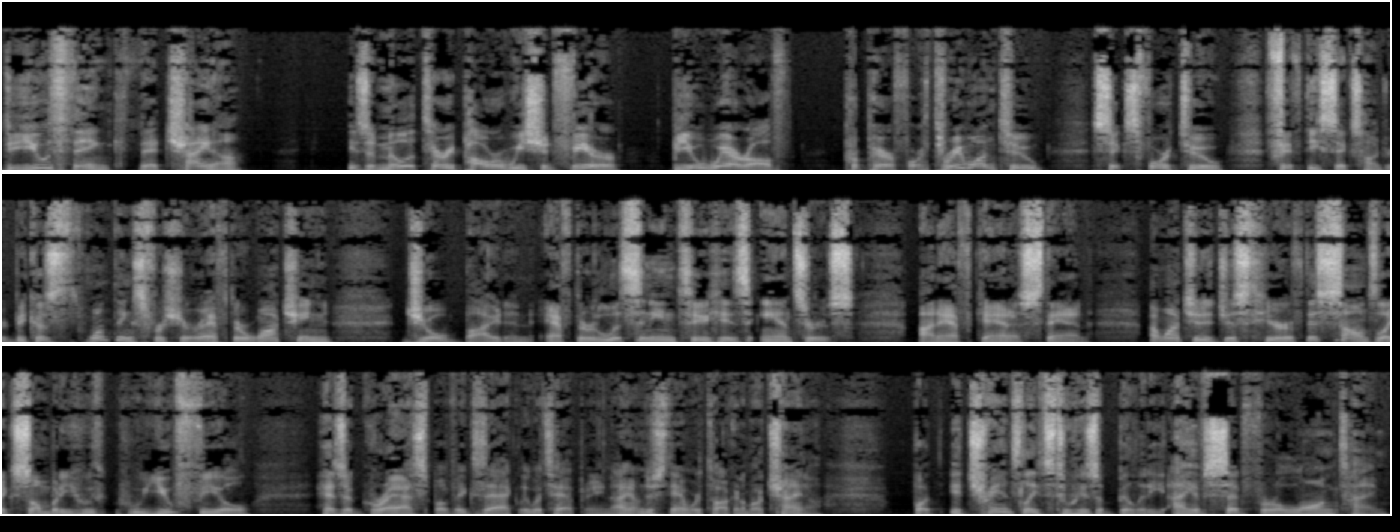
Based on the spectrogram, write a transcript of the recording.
Do you think that China is a military power we should fear be aware of, prepare for. 312 642 5600. Because one thing's for sure after watching Joe Biden, after listening to his answers on Afghanistan, I want you to just hear if this sounds like somebody who, who you feel has a grasp of exactly what's happening. I understand we're talking about China, but it translates to his ability. I have said for a long time,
